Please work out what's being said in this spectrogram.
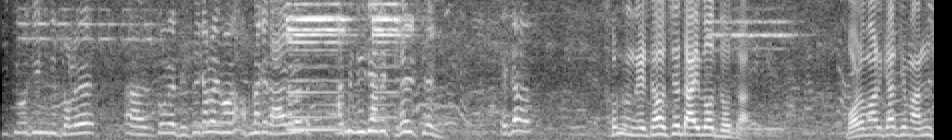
দ্বিতীয় দিন ভেসে গেল এবং আপনাকে দেখা গেল, আপনি নিজে আগে ঠেলছেন এটা শুনুন, এটা হচ্ছে দায়বদ্ধতা। বড়মার কাছে মানুষ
